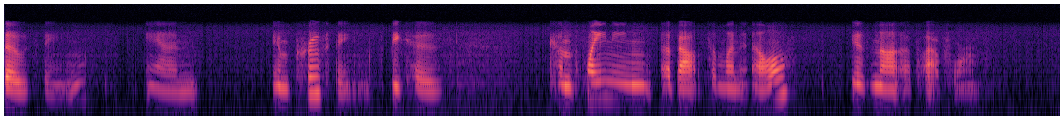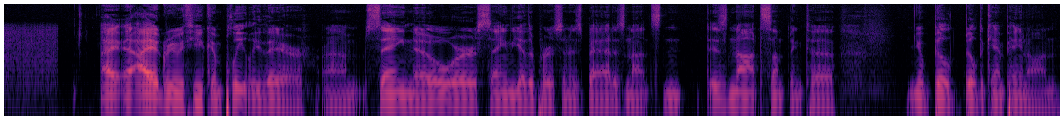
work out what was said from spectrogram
those things and improve things because complaining about someone else is not a platform. I I agree with you completely there. Um, saying no or saying the other person is bad is not is not something to you know build build a campaign on.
